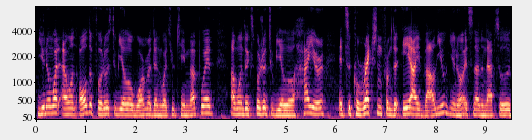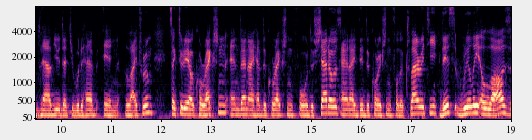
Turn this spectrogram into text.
you know what? I want all the photos to be a little warmer than what you came up with. I want the exposure to be a little higher. It's a correction from the AI value, you know, it's not an absolute value that you would have in Lightroom. It's actually a correction. And then I have the correction for the shadows and I did the correction for the clarity. This really allows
